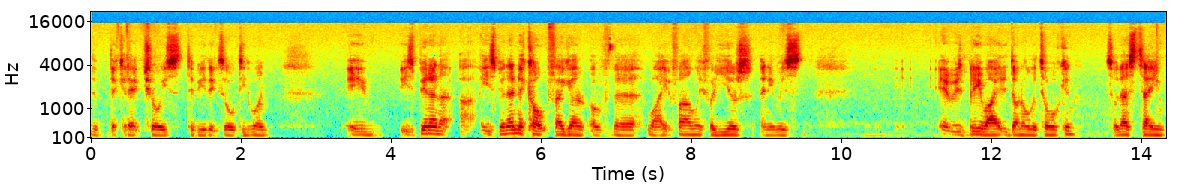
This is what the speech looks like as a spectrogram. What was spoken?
the the correct choice to be the exalted one he he's been in a, he's been in the cult figure of the Wyatt family for years, and he was it was Bray Wyatt that done all the talking. So this time,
